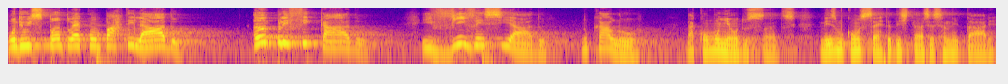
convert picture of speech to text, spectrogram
onde o espanto é compartilhado, amplificado e vivenciado no calor da comunhão dos santos, mesmo com certa distância sanitária.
